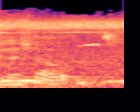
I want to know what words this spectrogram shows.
in the show.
